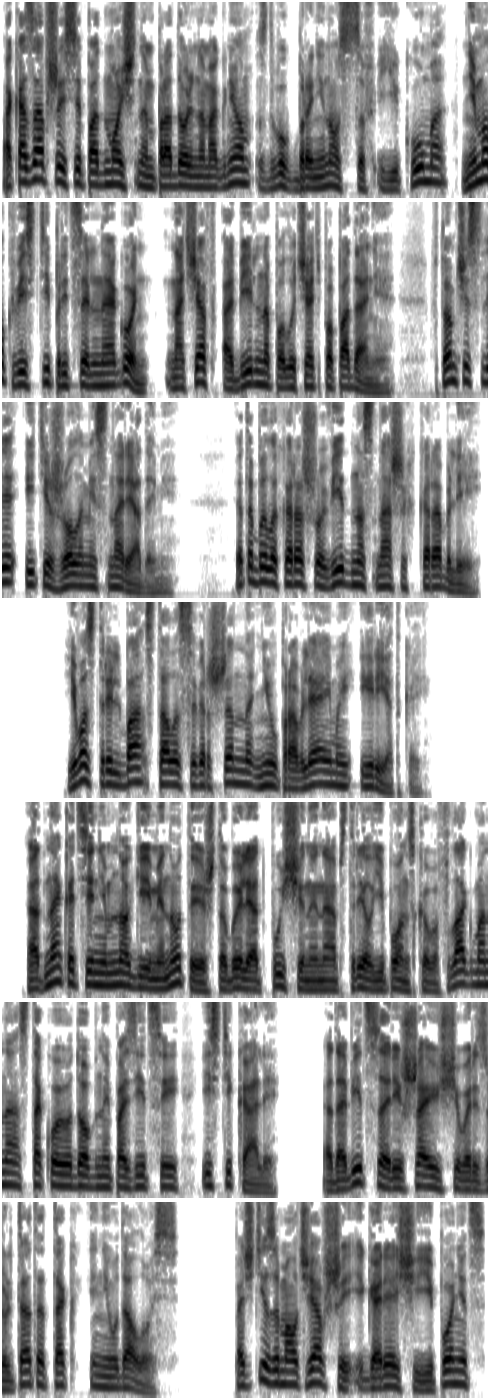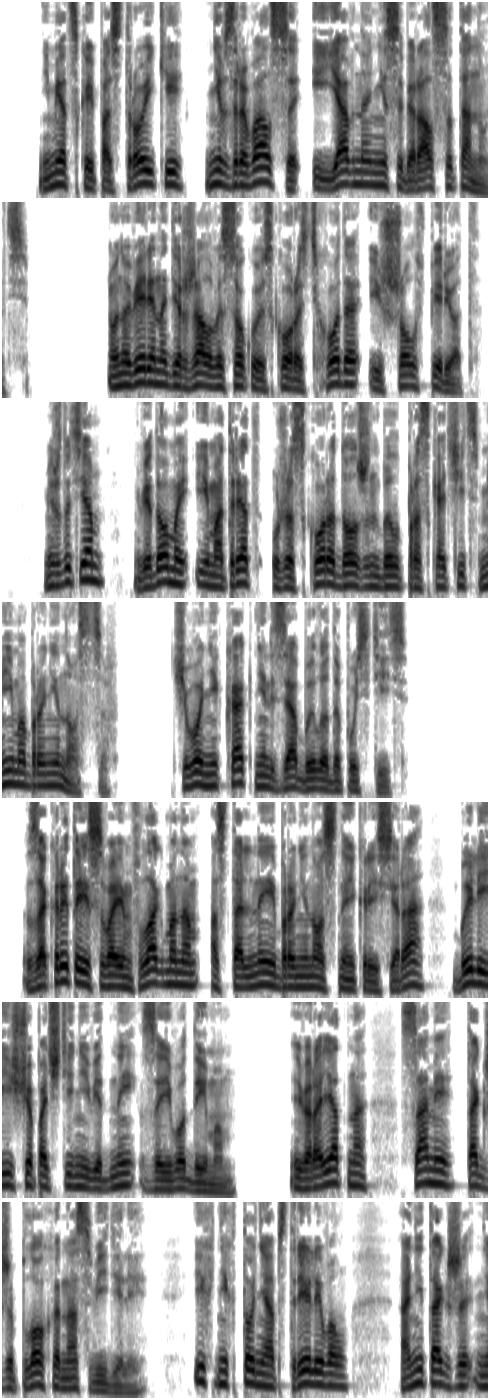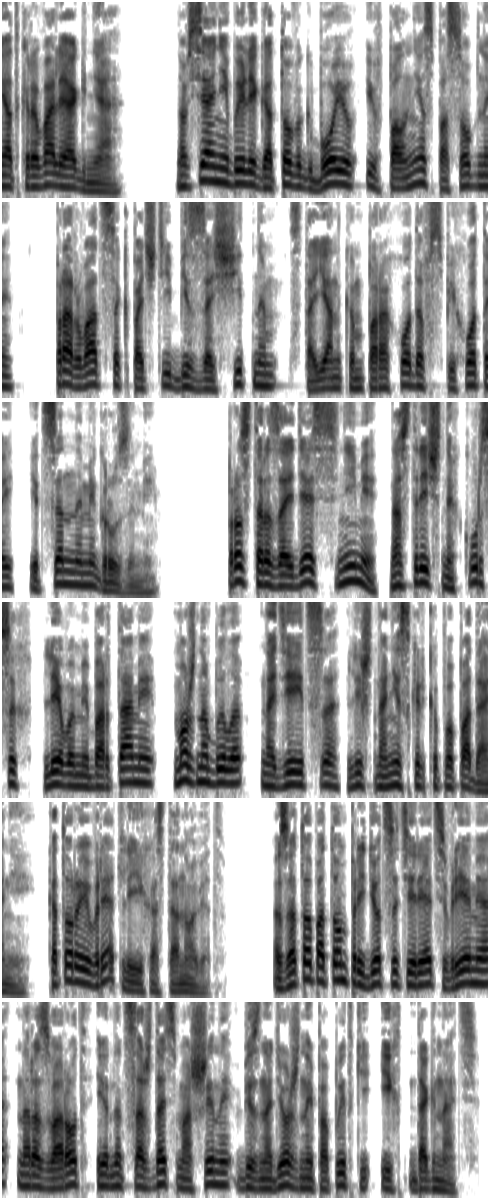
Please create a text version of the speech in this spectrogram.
Оказавшийся под мощным продольным огнем с двух броненосцев Якума не мог вести прицельный огонь, начав обильно получать попадания, в том числе и тяжелыми снарядами. Это было хорошо видно с наших кораблей. Его стрельба стала совершенно неуправляемой и редкой. Однако те немногие минуты, что были отпущены на обстрел японского флагмана с такой удобной позиции, истекали, а добиться решающего результата так и не удалось. Почти замолчавший и горящий японец немецкой постройки не взрывался и явно не собирался тонуть. Он уверенно держал высокую скорость хода и шел вперед. Между тем, ведомый им отряд уже скоро должен был проскочить мимо броненосцев, чего никак нельзя было допустить. Закрытые своим флагманом, остальные броненосные крейсера были еще почти не видны за его дымом. И, вероятно, сами также плохо нас видели. Их никто не обстреливал, они также не открывали огня. Но все они были готовы к бою и вполне способны прорваться к почти беззащитным стоянкам пароходов с пехотой и ценными грузами. Просто разойдясь с ними на встречных курсах левыми бортами, можно было надеяться лишь на несколько попаданий, которые вряд ли их остановят. Зато потом придется терять время на разворот и надсаждать машины в безнадежной попытке их догнать.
